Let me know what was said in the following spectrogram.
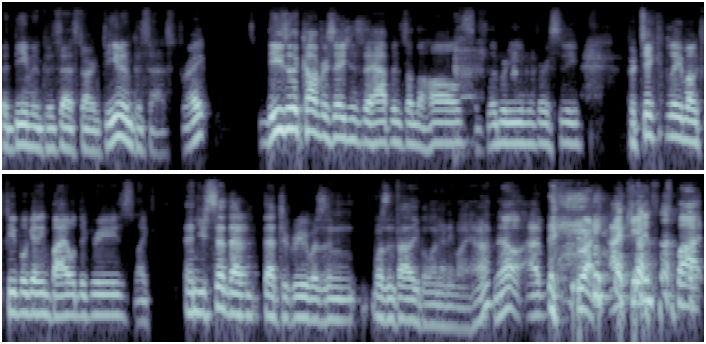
the demon possessed aren't demon possessed, right? These are the conversations that happens on the halls of Liberty University, particularly amongst people getting Bible degrees. Like, And you said that that degree wasn't wasn't valuable in any way, huh? no, I, right? I can't spot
